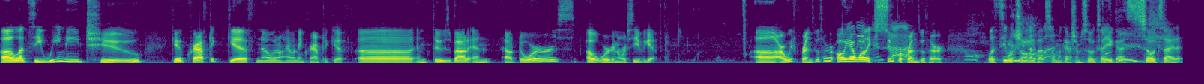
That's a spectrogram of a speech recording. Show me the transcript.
Uh, let's see. We need to give Craft a gift. No, we don't have any Craft a gift. Uh, enthuse about it and outdoors. Oh, we're going to receive a gift. Uh, are we friends with her? Oh, yeah, we're like super friends with her. Let's see what she gave us. Oh my gosh, I'm so excited, you guys. So excited.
